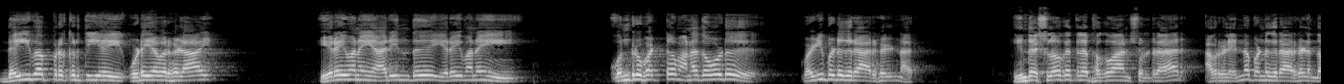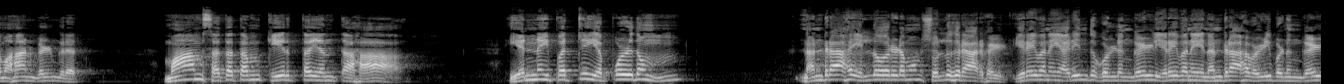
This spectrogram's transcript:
தெய்வ பிரகிருத்தியை உடையவர்களாய் இறைவனை அறிந்து இறைவனை ஒன்றுபட்ட மனதோடு வழிபடுகிறார்கள்னார். இந்த ஸ்லோகத்தில் பகவான் சொல்கிறார் அவர்கள் என்ன பண்ணுகிறார்கள் அந்த மகான்கள்ங்கிறார். மாம் சததம் கீர்த்தயந்தகா என்னை பற்றி எப்பொழுதும் நன்றாக எல்லோரிடமும் சொல்லுகிறார்கள் இறைவனை அறிந்து கொள்ளுங்கள் இறைவனை நன்றாக வழிபடுங்கள்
